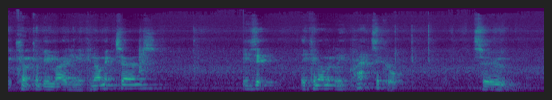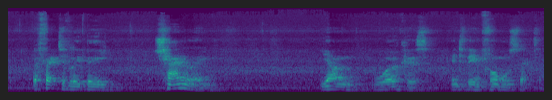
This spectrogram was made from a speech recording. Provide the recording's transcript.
it can, can be made in economic terms. Is it economically practical to effectively be channeling young workers into the informal sector?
